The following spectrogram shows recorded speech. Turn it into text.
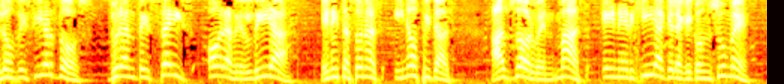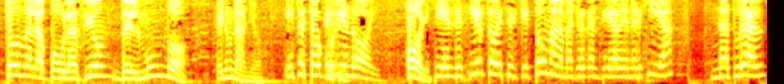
los desiertos durante seis horas del día en estas zonas inhóspitas absorben más energía que la que consume toda la población del mundo en un año. Esto está ocurriendo hoy. Hoy. Si el desierto es el que toma la mayor cantidad de energía natural,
